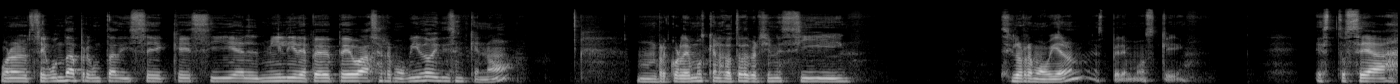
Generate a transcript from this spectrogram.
Bueno, la segunda pregunta dice que si el mili de PvP va a ser removido y dicen que no. Mm, recordemos que en las otras versiones sí, sí lo removieron. Esperemos que esto sea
